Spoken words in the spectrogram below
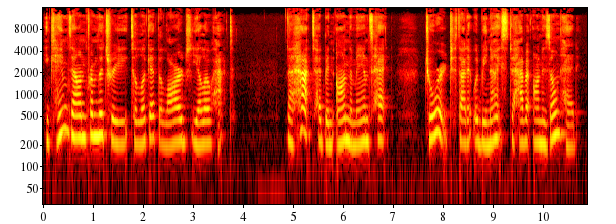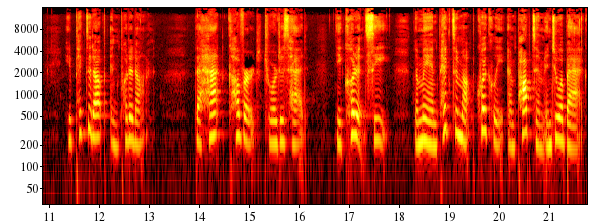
He came down from the tree to look at the large yellow hat. The hat had been on the man's head. George thought it would be nice to have it on his own head. He picked it up and put it on. The hat covered George's head. He couldn't see. The man picked him up quickly and popped him into a bag.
